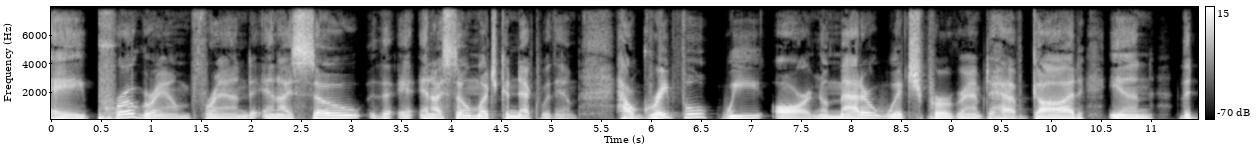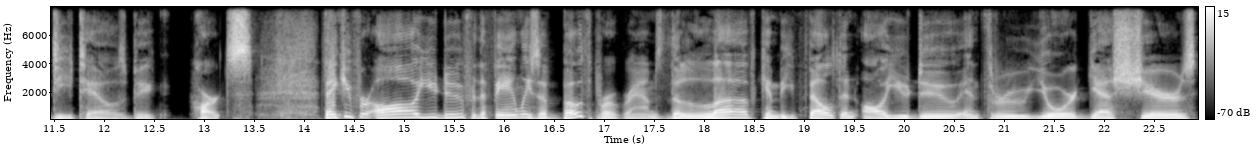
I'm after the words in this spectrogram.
a program friend and I so the, and I so much connect with him. How grateful we are no matter which program to have God in the details. Big hearts. Thank you for all you do for the families of both programs. The love can be felt in all you do and through your guest shares.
